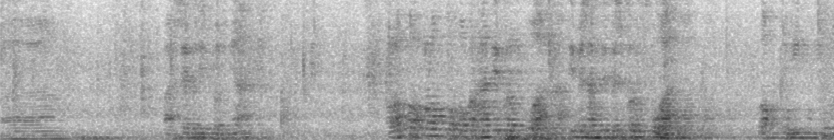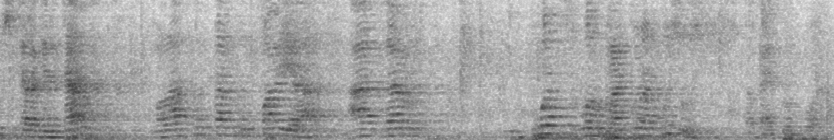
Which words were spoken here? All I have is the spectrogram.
eh, fase berikutnya kelompok-kelompok pemerhati perempuan, aktivis-aktivis perempuan waktu itu secara gencar melakukan upaya agar dibuat sebuah peraturan khusus terkait perempuan.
